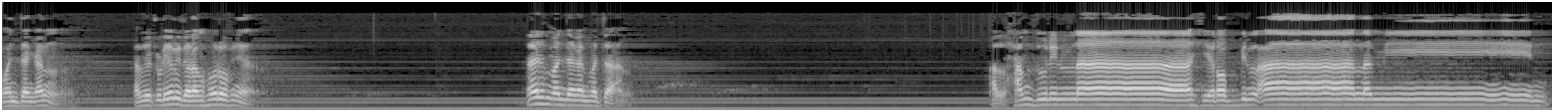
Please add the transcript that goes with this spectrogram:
manjangkan tapi keliru dalam hurufnya. Ayo manjangkan bacaan. Alhamdulillahi Rabbil Alamin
